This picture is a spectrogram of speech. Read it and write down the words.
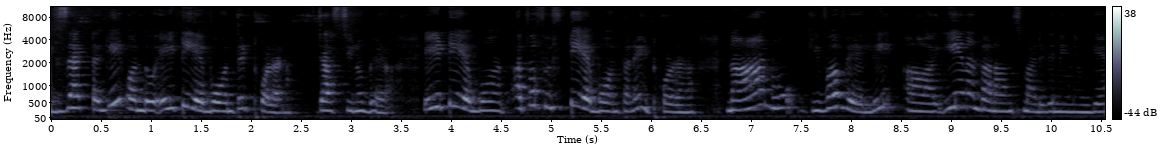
ಎಕ್ಸಾಕ್ಟಾಗಿ ಒಂದು ಏಯ್ಟಿ ಎಬೋ ಅಂತ ಇಟ್ಕೊಳ್ಳೋಣ. ಜಾಸ್ತಿನೂ ಬೇಡ. ಏಯ್ಟಿ ಎಬೋ ಅಥವಾ ಫಿಫ್ಟಿ ಎಬೋ ಅಂತಲೇ ಇಟ್ಕೊಳ್ಳೋಣ. ನಾನು ಗಿವ್ ಅವೇಲಿ ಏನಂತ ಅನೌನ್ಸ್ ಮಾಡಿದ್ದೀನಿ ನಿಮಗೆ?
